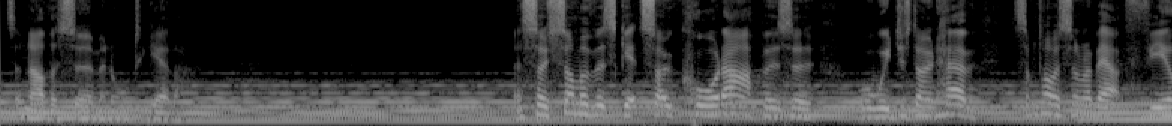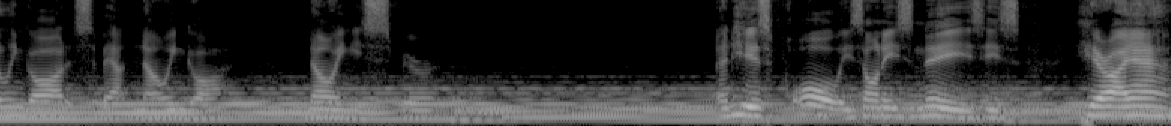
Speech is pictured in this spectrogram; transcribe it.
It's another sermon altogether. And so some of us get so caught up as a, well, we just don't have, sometimes it's not about feeling God, it's about knowing God, knowing His Spirit. And here's Paul, he's on his knees, he's, here I am.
